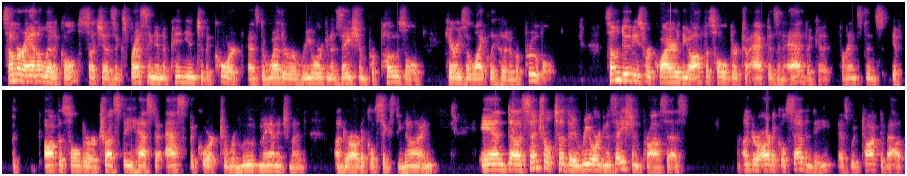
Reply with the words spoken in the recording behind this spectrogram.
Some are analytical, such as expressing an opinion to the court as to whether a reorganization proposal carries a likelihood of approval. Some duties require the office holder to act as an advocate. For instance, if the office holder or trustee has to ask the court to remove management under Article 69. And uh, central to the reorganization process, under Article 70, as we've talked about,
